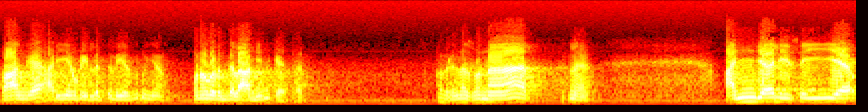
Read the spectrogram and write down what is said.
வாங்க அடியனுடைய இல்லத்தில் இருந்து கொஞ்சம் உணவு இருந்தலாமின்னு கேட்டார். அவர் என்ன சொன்னார்? அஞ்சலி செய்ய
